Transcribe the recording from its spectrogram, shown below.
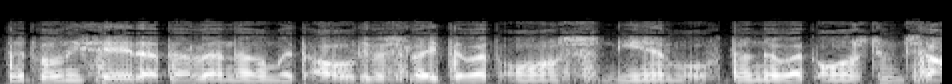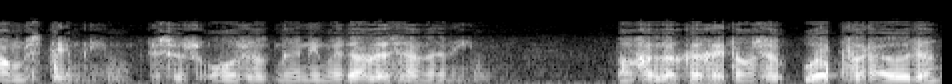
Dit wil nie sê dat hulle nou met al die besluite wat ons neem of dinge wat ons doen saamstem nie. Soos ons ook nou nie met hulle sinne nie. Maar gelukkig het ons 'n oop verhouding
